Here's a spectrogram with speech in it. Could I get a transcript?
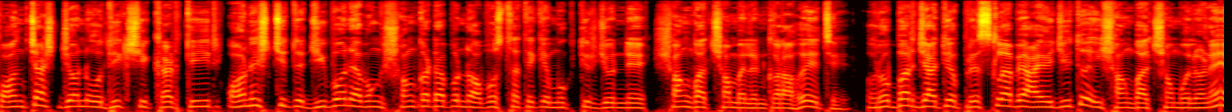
পঞ্চাশ জন অধিক শিক্ষার্থীর অনিশ্চিত জীবন এবং সংকটাপন্ন অবস্থা থেকে মুক্তির জন্য সংবাদ সম্মেলন করা হয়েছে। রোববার জাতীয় প্রেস ক্লাবে আয়োজিত এই সংবাদ সম্মেলনে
